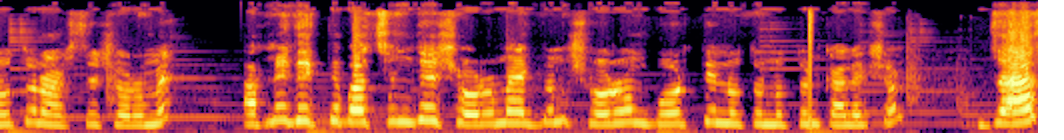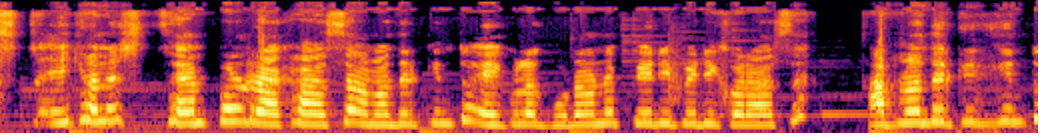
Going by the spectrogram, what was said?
নতুন আসছে শোরুমে আপনি দেখতে পাচ্ছেন যে শোরুমে একদম শোরুম ভর্তি নতুন নতুন কালেকশন জাস্ট এখানে স্যাম্পল রাখা আছে, আমাদের কিন্তু এগুলো গোডাউনে পেডি পেডি করা আছে। আপনাদেরকে কিন্তু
